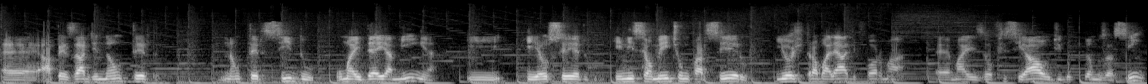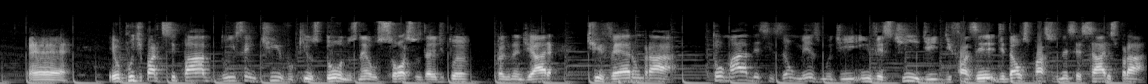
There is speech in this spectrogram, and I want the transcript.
é, apesar de não ter, não ter sido uma ideia minha e, e eu ser inicialmente um parceiro e hoje trabalhar de forma é, mais oficial, digamos assim, é, eu pude participar do incentivo que os donos, né, os sócios da editora Grande Área, tiveram para tomar a decisão mesmo de investir, de, de fazer, de dar os passos necessários para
